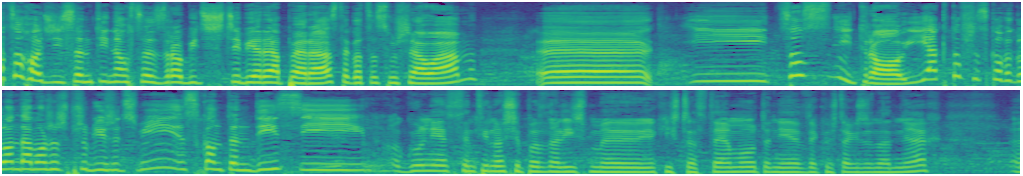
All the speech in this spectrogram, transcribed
o co chodzi? Sentino chce zrobić z ciebie rapera, z tego co słyszałam. E, I co z Nitro? Jak to wszystko wygląda? Możesz przybliżyć mi? Skąd ten dis i... Ogólnie z Sentino się poznaliśmy jakiś czas temu, to nie jest jakoś tak, że na dniach. Eee,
